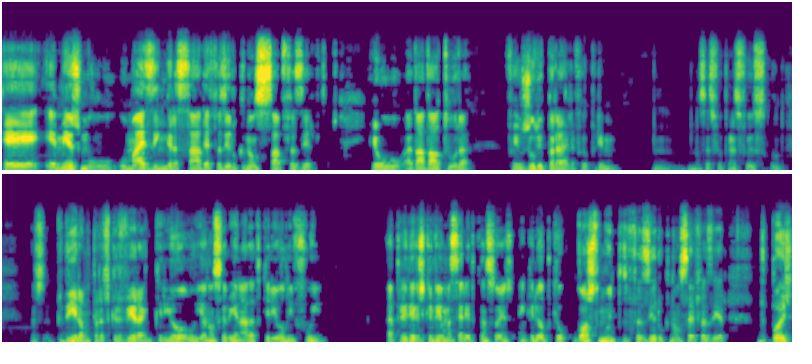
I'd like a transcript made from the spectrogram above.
é, é mesmo o mais engraçado é fazer o que não se sabe fazer. Eu, a dada altura, foi o Júlio Pereira, foi o primeiro, não sei se foi o primeiro ou foi o segundo, pediram-me para escrever em crioulo e eu não sabia nada de crioulo e fui aprender a escrever uma série de canções em crioulo porque eu gosto muito de fazer o que não sei fazer. Depois,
